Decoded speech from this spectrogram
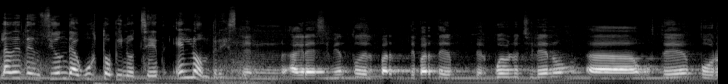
la detención de Augusto Pinochet en Londres. En agradecimiento del de parte del pueblo chileno a usted por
